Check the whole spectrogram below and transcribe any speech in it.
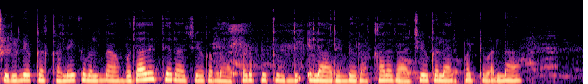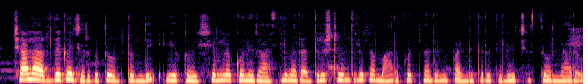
సూర్యుని యొక్క కలయిక వలన బుధాదిత్య రాజయోగం ఏర్పడబోతుంది. ఇలా రెండు రకాల రాజయోగాలు ఏర్పడటం వల్ల చాలా అరుదుగా జరుగుతూ ఉంటుంది. ఈ యొక్క విషయంలో కొన్ని రాశులు వారు అదృష్టవంతులుగా మారిపోతున్నారని పండితులు తెలియజేస్తూ ఉన్నారు.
